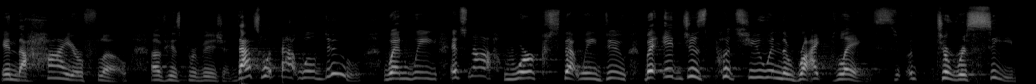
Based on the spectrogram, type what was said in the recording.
in the higher flow of His provision. That's what that will do when we, it's not works that we do, but it just puts you in the right place to receive.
